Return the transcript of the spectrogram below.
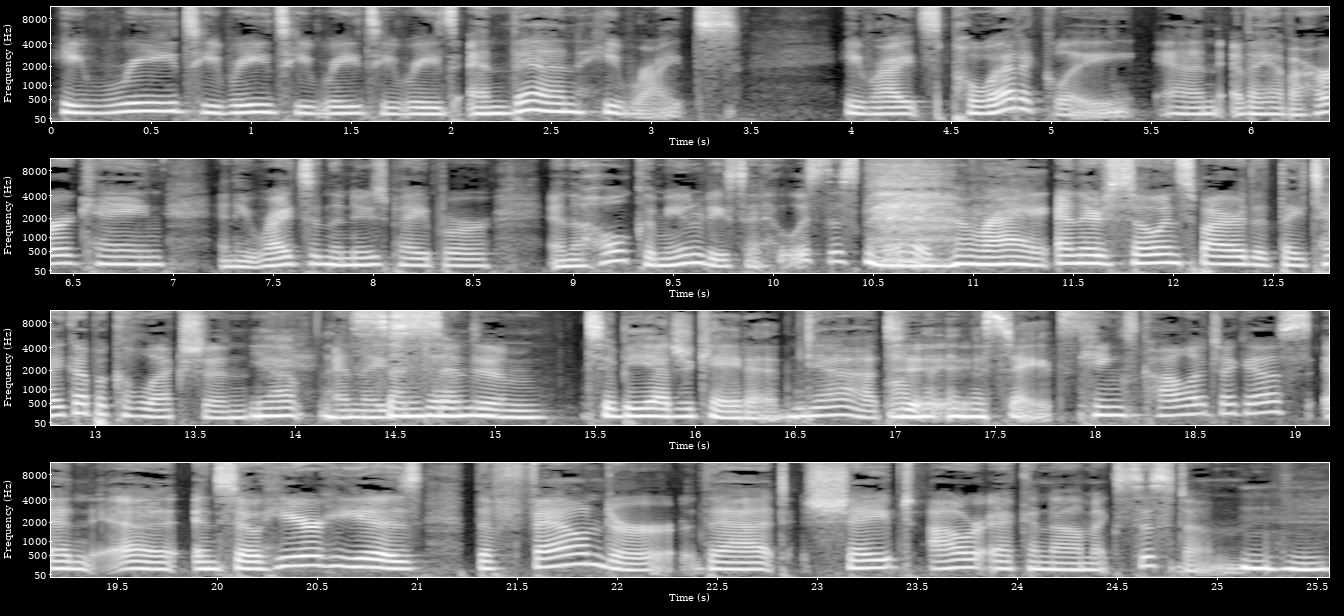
He reads, he reads, he reads, he reads, and then he writes. He writes poetically, and they have a hurricane, and he writes in the newspaper, and the whole community said, Who is this kid? right and they're so inspired that they take up a collection Yep, and, they send send, him him, to be educated yeah, to, the, in the states King's College, I guess, and uh, and so here he is, the founder that shaped our economic system.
